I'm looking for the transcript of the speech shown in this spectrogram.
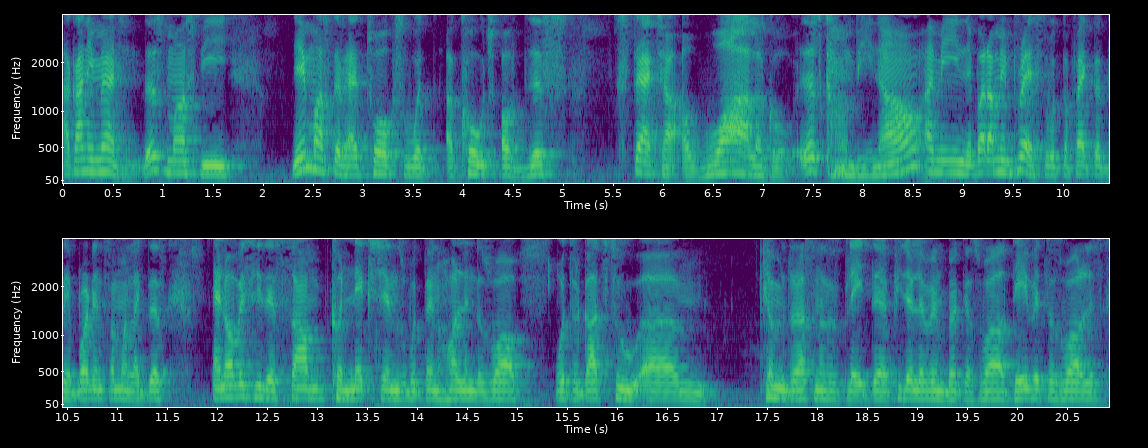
I can't imagine. This must be. They must have had talks with a coach of this stature a while ago. This can't be now. I mean, but I'm impressed with the fact that they brought in someone like this. And obviously, there's some connections within Holland as well with regards to. Um, Kermit Erasmus has played there. Peter Leeuwenburgh as well. Davids as well is,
